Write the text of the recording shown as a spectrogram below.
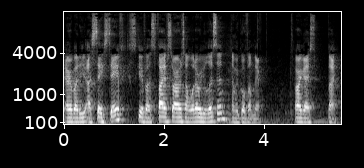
everybody, uh, stay safe. Give us five stars on whatever you listen, and we go from there. All right, guys. Bye.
